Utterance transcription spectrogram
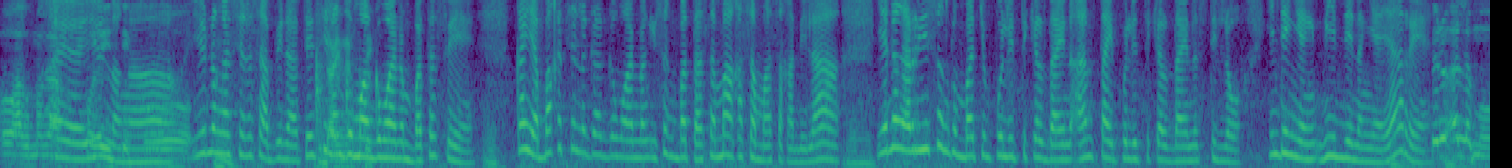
o ang mga Ay, yun na politiko. nga. Yun na nga sinasabi natin. Silang Dynasty. gumagawa ng batas eh. Kaya bakit sila gagawa ng isang batas na makasama sa kanila? Yan ang reason kung bakit yung political dyna, anti-political dynasty law hindi, hindi nangyayari. Pero alam mo,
